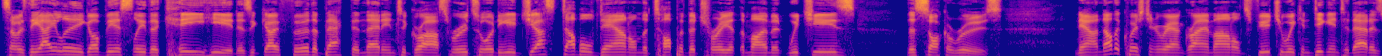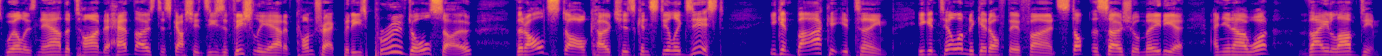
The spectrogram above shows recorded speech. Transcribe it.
So is the A League obviously the key here? Does it go further back than that into grassroots, or do you just double down on the top of the tree at the moment, which is the Socceroos? Now, another question around Graham Arnold's future, we can dig into that as well. Is now the time to have those discussions? He's officially out of contract, but he's proved also that old style coaches can still exist. You can bark at your team, you can tell them to get off their phones, stop the social media, and you know what? They loved him.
